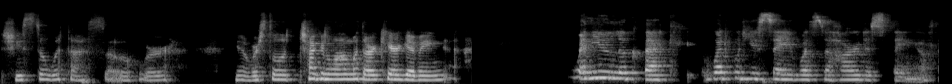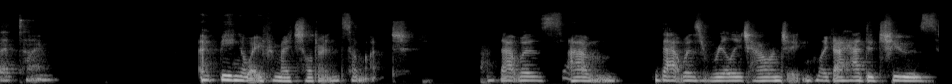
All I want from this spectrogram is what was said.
she's still with us so we're you know we're still chugging along with our caregiving when you look back, what would you say was the hardest thing of that time? being away from my children so much. That was um, that was really challenging. Like I had to choose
